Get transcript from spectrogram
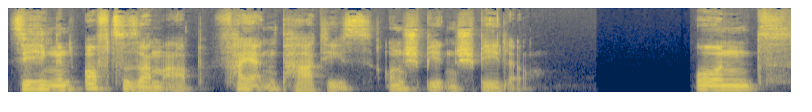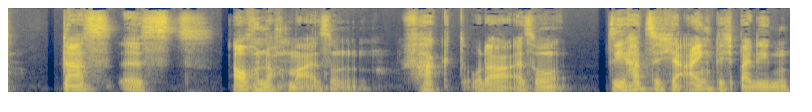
Sie hingen oft zusammen ab, feierten Partys und spielten Spiele. Und das ist auch nochmal so ein Fakt, oder? Also, sie hat sich ja eigentlich bei den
